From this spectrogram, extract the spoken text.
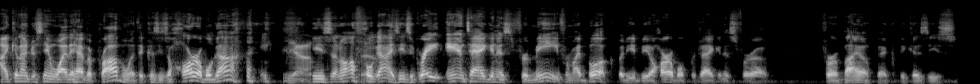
I can understand why they have a problem with it because he's a horrible guy. Yeah, he's an awful yeah. guy. He's a great antagonist for me for my book, but he'd be a horrible protagonist for a for a biopic because he's,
